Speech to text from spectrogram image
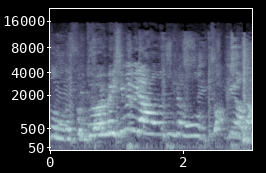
sonrası. Dövmecimi bile anlatacağım oğlum. Çok iyi adam.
